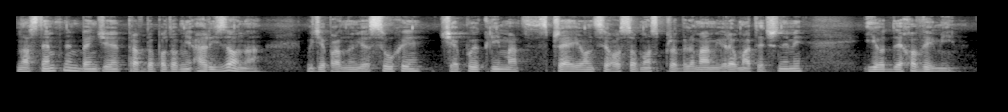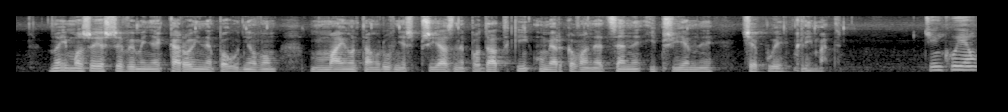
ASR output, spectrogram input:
Następnym będzie prawdopodobnie Arizona, gdzie panuje suchy, ciepły klimat sprzyjający osobom z problemami reumatycznymi i oddechowymi. No i może jeszcze wymienię Karolinę Południową, bo mają tam również przyjazne podatki, umiarkowane ceny i przyjemny, ciepły klimat. Dziękuję.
